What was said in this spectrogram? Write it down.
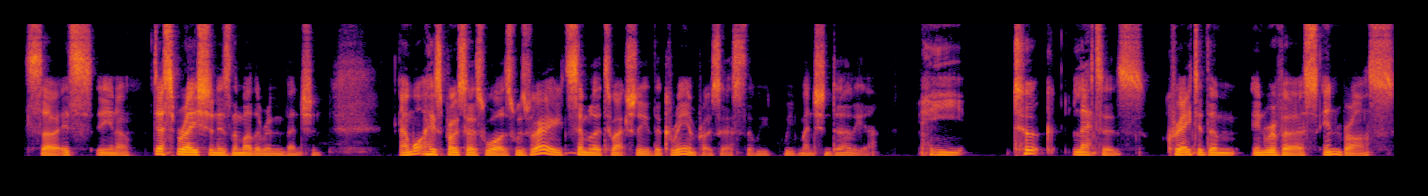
So it's you know desperation is the mother of invention. And what his process was was very similar to actually the Korean process that we we mentioned earlier. He took letters, created them in reverse in brass,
